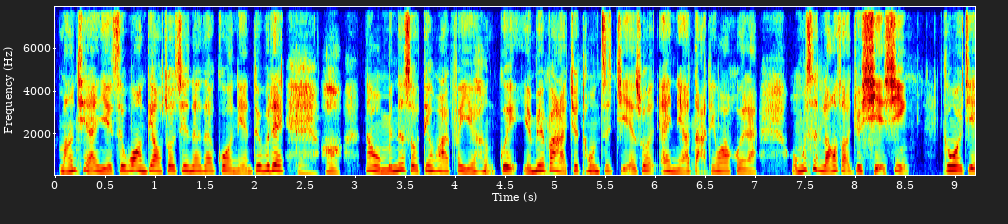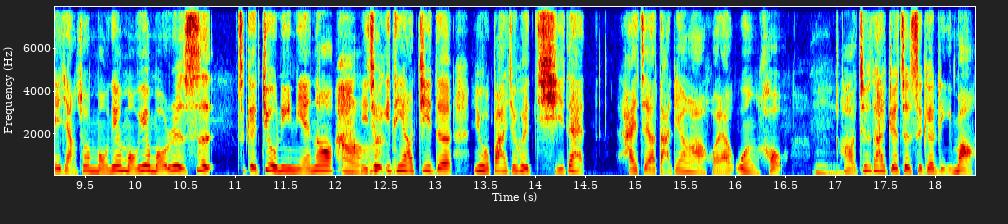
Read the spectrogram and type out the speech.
忙起来也是忘掉说现在在过年，对不对？对。啊，那我们那时候电话费也很贵，也没有办法去通知姐姐说，哎，你要打电话回来。我们是老早就写信跟我姐姐讲说，某年某月某日是这个旧历年哦，你就一定要记得，因为我爸就会期待孩子要打电话回来问候，嗯，好，就是他觉得这是个礼貌。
